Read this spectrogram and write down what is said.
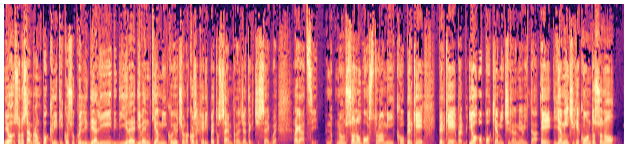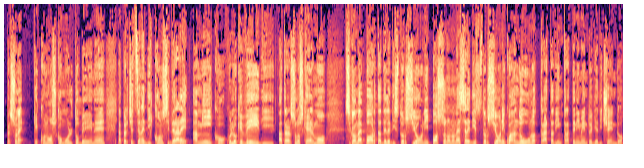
io sono sempre un po' critico su quell'idea lì di dire diventi amico. Io c'è una cosa che ripeto sempre alla gente che ci segue. Ragazzi, no, non sono vostro amico perché, perché per, io ho pochi amici nella mia vita e gli amici che conto sono persone che conosco molto bene, la percezione di considerare amico quello che vedi attraverso lo schermo, secondo me porta delle distorsioni. Possono non essere distorsioni quando uno tratta di intrattenimento e via dicendo,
